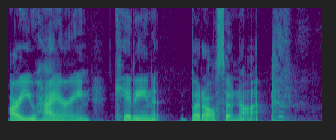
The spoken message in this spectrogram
are you hiring? Kidding, but also not.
